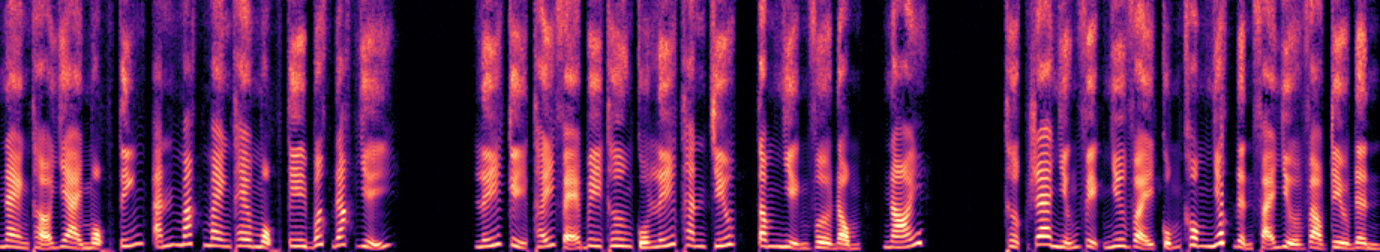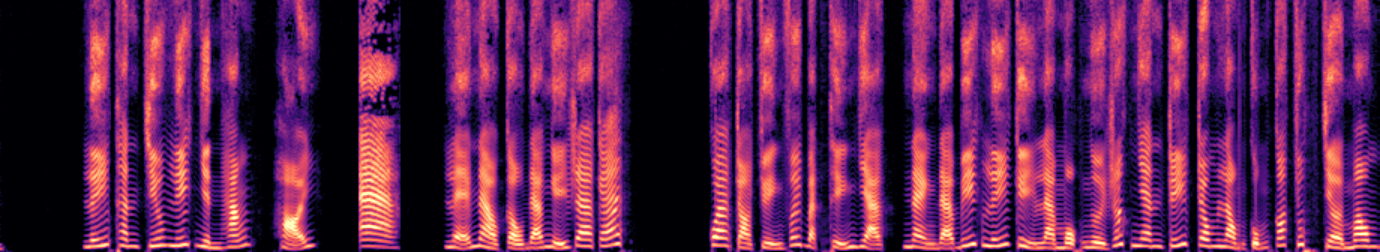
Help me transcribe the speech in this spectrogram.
Nàng thở dài một tiếng, ánh mắt mang theo một tia bất đắc dĩ. Lý Kỳ thấy vẻ bi thương của Lý Thanh Chiếu, tâm niệm vừa động, nói: Thực ra những việc như vậy cũng không nhất định phải dựa vào triều đình. Lý Thanh Chiếu liếc nhìn hắn, hỏi: "A, à, lẽ nào cậu đã nghĩ ra cách?" Qua trò chuyện với Bạch Thiển Dạ, nàng đã biết Lý Kỳ là một người rất nhanh trí, trong lòng cũng có chút chờ mong.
